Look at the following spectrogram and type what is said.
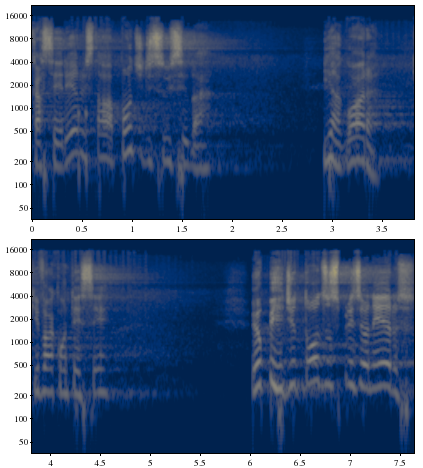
carcereiro estava a ponto de suicidar. E agora? O que vai acontecer? Eu perdi todos os prisioneiros.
